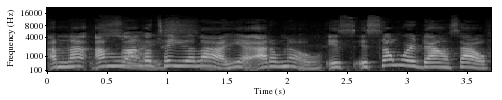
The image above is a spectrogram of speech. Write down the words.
I'm not. I'm not gonna tell you a lie. sorry. Yeah, I don't know. It's it's somewhere down south.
